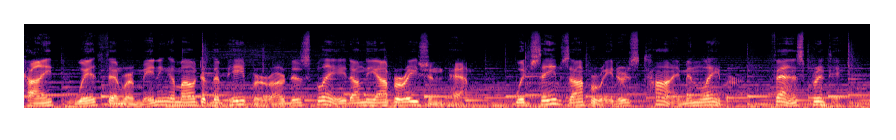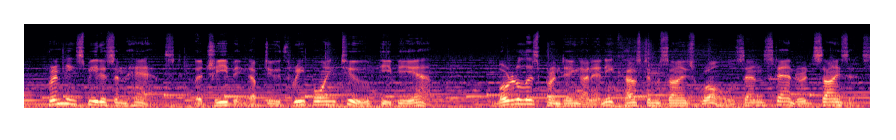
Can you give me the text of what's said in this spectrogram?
Type, width, and remaining amount of the paper are displayed on the operation panel, which saves operators time and labor. Fast printing. Printing speed is enhanced, achieving up to 3.2 ppm. Borderless printing on any custom-sized rolls and standard sizes.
